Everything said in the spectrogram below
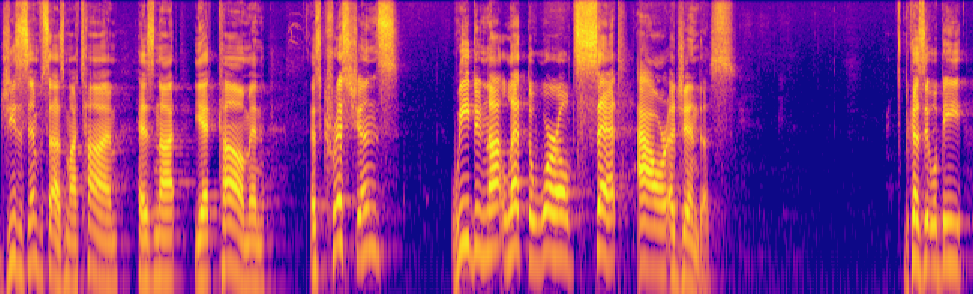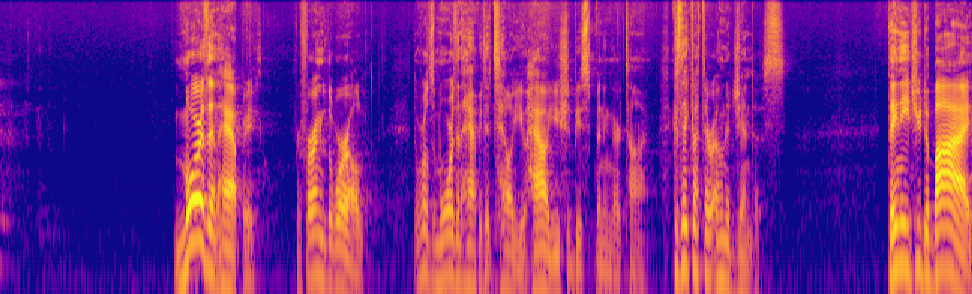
Jesus emphasized, My time has not yet come. And as Christians, we do not let the world set our agendas because it will be more than happy, referring to the world, the world's more than happy to tell you how you should be spending their time because they've got their own agendas. They need you to buy.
